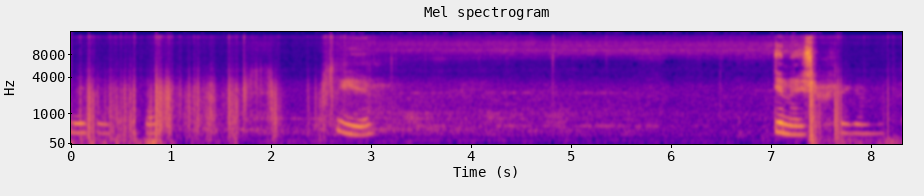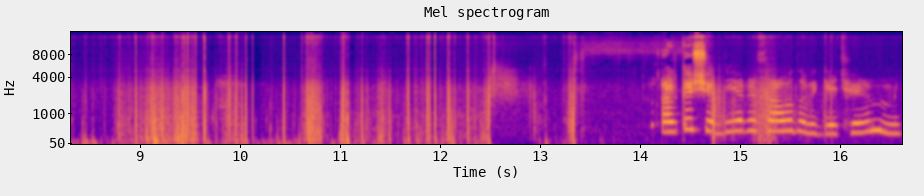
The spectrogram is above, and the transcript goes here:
Neyse. İyi. Yine hiçbir şey gelmedi. Arkadaşlar diğer hesaba da bir geçelim mi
